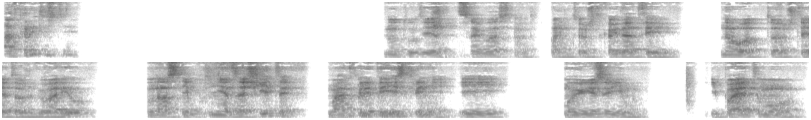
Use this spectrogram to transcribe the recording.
открытости. Ну, тут я согласен в этом плане, то, что когда ты, ну вот, то, что я тоже говорил, у нас не, нет защиты, мы открыты и искренни, и мы уязвимы. И поэтому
